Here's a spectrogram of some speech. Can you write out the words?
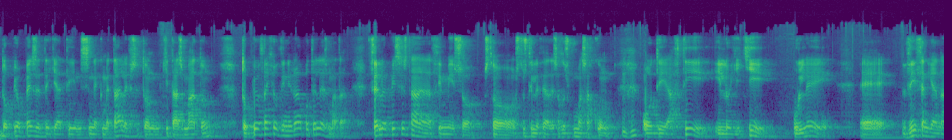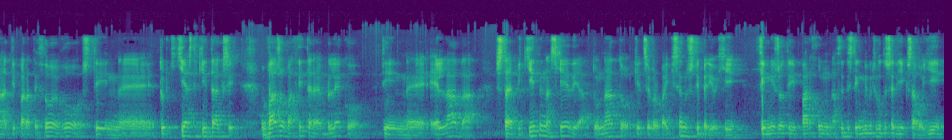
το οποίο παίζεται για την συνεκμετάλλευση των κοιτασμάτων, το οποίο θα έχει οδυνηρά αποτελέσματα. Θέλω επίσης να θυμίσω στο, στους τηλεθεατές, αυτούς που μας ακουν ότι αυτή η λογική που λέει ε, δήθεν για να αντιπαρατεθώ εγώ στην ε, τουρκική αστική τάξη, βάζω βαθύτερα, εμπλέκω την ε, Ελλάδα στα επικίνδυνα σχέδια του ΝΑΤΟ και της Ευρωπαϊκής Ένωσης στην περιοχή. Θυμίζω ότι υπάρχουν αυτή τη στιγμή βρίσκονται σε διεξαγωγή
